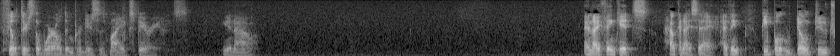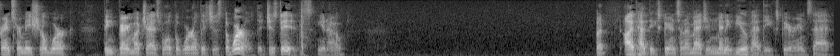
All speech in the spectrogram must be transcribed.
filters the world and produces my experience, you know. And I think it's, how can I say? I think people who don't do transformational work think very much as, well, the world is just the world. It just is, you know. But I've had the experience, and I imagine many of you have had the experience, that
